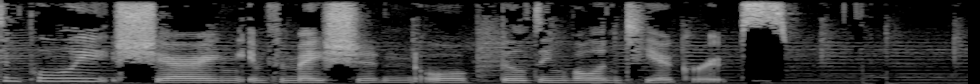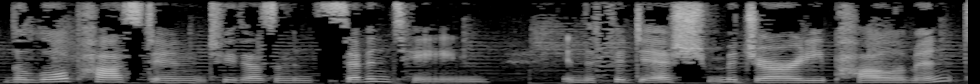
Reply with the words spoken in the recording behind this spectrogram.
simply sharing information or building volunteer groups. The law passed in 2017 in the Fidesz majority parliament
